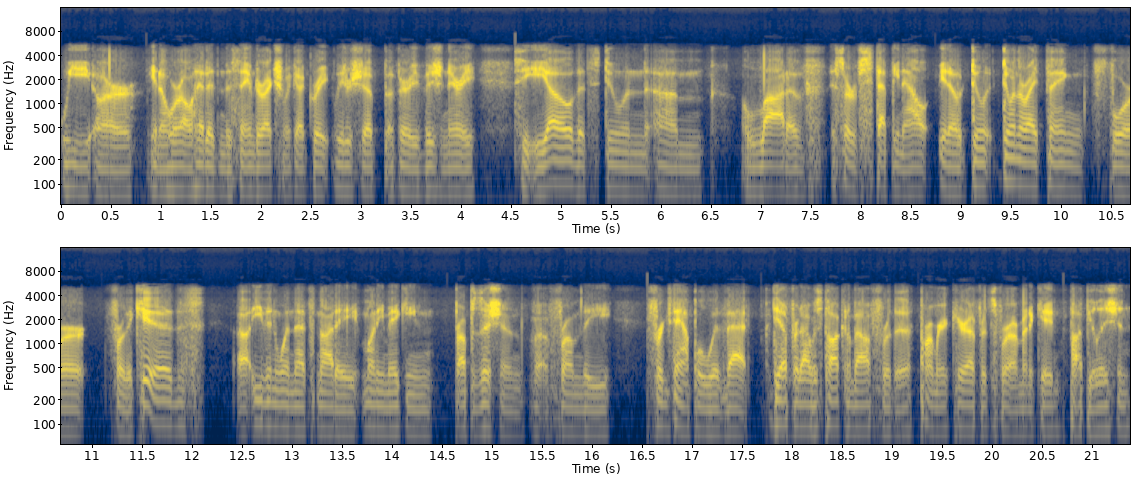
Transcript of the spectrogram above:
we are, you know, we're all headed in the same direction. We've got great leadership, a very visionary CEO that's doing um, a lot of sort of stepping out, you know, doing doing the right thing for for the kids, uh, even when that's not a money making proposition from the for example, with that the effort I was talking about for the primary care efforts for our Medicaid population,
